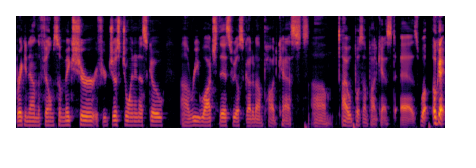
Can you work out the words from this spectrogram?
breaking down the film. So make sure if you're just joining us, go uh, rewatch this. We also got it on podcast. Um, I will post on podcast as well. Okay.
